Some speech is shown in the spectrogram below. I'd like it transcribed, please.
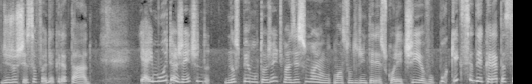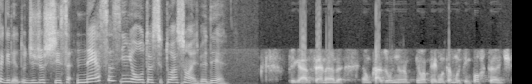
de justiça foi decretado. E aí muita gente nos perguntou, gente, mas isso não é um, assunto de interesse coletivo? Por que, que se decreta segredo de justiça nessas e em outras situações, BD? Obrigado, Fernanda. É um caso e uma pergunta muito importante.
